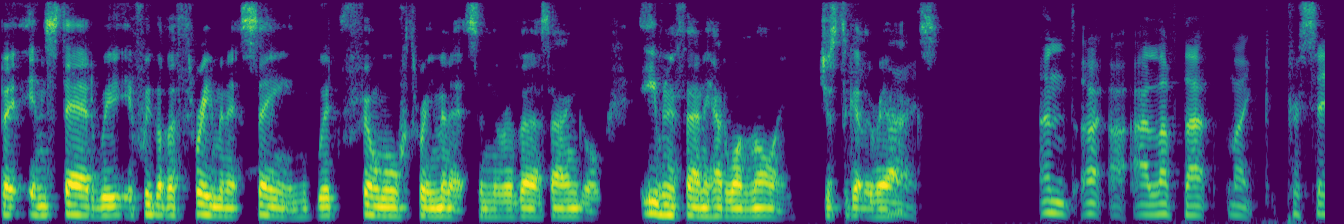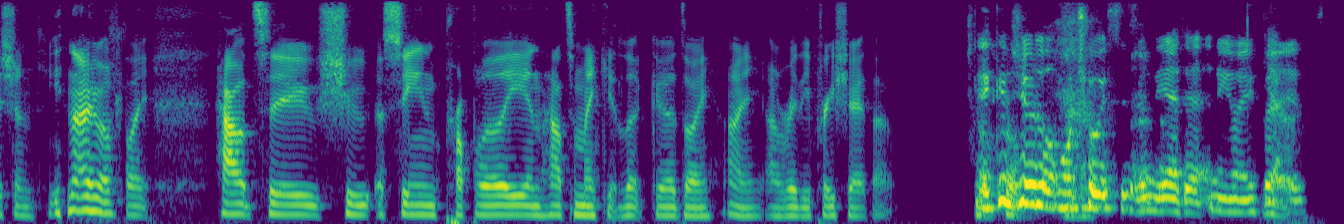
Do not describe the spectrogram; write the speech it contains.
but instead we if we got a three minute scene we'd film all three minutes in the reverse angle even if they only had one line just to get the Right. reacts and I, I- I love that like precision, you know, of like how to shoot a scene properly and how to make it look good. I I, I really appreciate that. It gives you a lot more choices in the edit anyway, but Yeah. it's,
